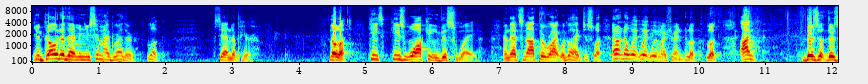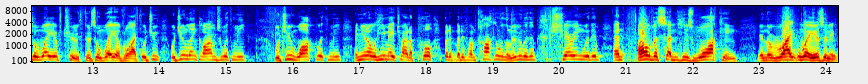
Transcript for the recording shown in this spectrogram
you go to them and you say, My brother, look, stand up here. No, look, he's, he's walking this way and that's not the right way. Go ahead, just what? Don't know. Wait, wait, wait, my friend. Look, look. I'm. There's a, there's a way of truth. There's a way of life. Would you would you link arms with me? Would you walk with me? And you know, he may try to pull, but, but if I'm talking with him, living with him, sharing with him, and all of a sudden he's walking in the right way, isn't he?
